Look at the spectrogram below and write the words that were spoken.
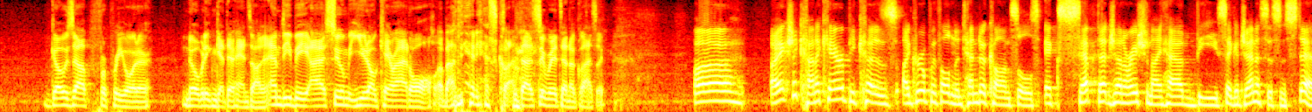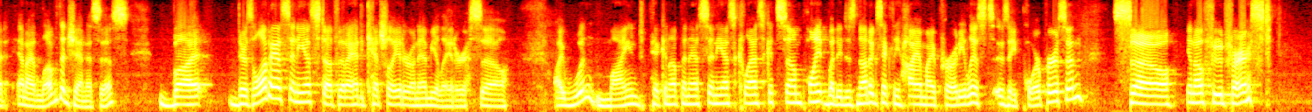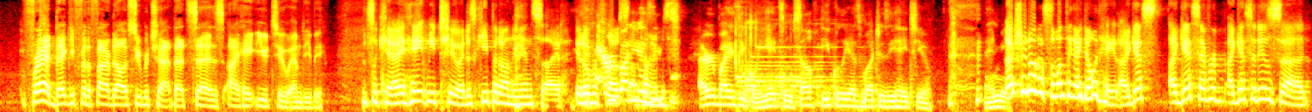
goes up for pre-order. Nobody can get their hands on it. MDB, I assume you don't care at all about the NES Classic, the Super Nintendo Classic. Uh, I actually kind of care because I grew up with all Nintendo consoles, except that generation I had the Sega Genesis instead, and I love the Genesis, but there's a lot of SNES stuff that I had to catch later on emulator, so I wouldn't mind picking up an SNES Classic at some point, but it is not exactly high on my priority list as a poor person. So, you know, food first. Fred, thank you for the five dollar super chat that says "I hate you too, MDB." It's okay. I hate me too. I just keep it on the inside. It overflows Everybody is sometimes. equal. Everybody's equal. He hates himself equally as much as he hates you and me. Actually, no. That's the one thing I don't hate. I guess. I guess ever. I guess it is. Uh,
